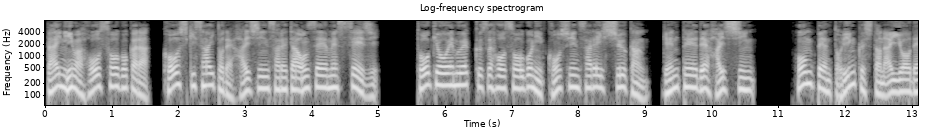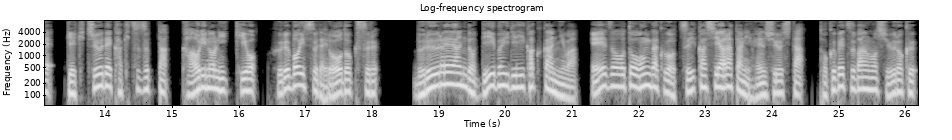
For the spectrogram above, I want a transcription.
第2話放送後から公式サイトで配信された音声メッセージ。東京 MX 放送後に更新され1週間限定で配信。本編とリンクした内容で劇中で書き綴った香りの日記をフルボイスで朗読する。ブルーレイ &DVD 各館には映像と音楽を追加し新たに編集した特別版を収録。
